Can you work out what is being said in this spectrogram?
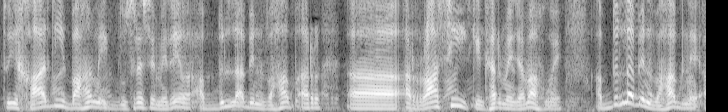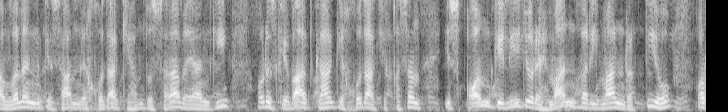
تو یہ خارجی باہم ایک دوسرے سے ملے اور عبداللہ بن وہب الراسی کے گھر میں جمع ہوئے۔ عبداللہ بن وہب نے اولا ان کے سامنے خدا کی حمد و ثنا بیان کی اور اس کے بعد کہا کہ خدا کی قسم، اس قوم کے لیے جو رحمان پر ایمان رکھتی ہو اور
